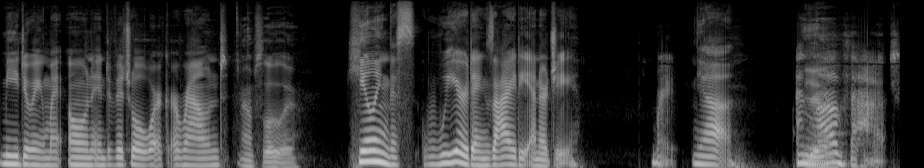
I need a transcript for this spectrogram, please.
me doing my own individual work around absolutely healing this weird anxiety energy. Right. Yeah. I yeah. love that.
